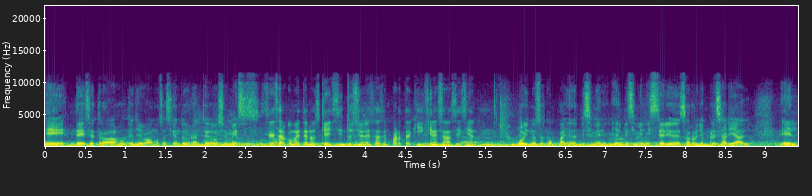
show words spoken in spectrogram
eh, de ese trabajo que llevamos haciendo durante 12 meses. César, coméntenos, ¿qué instituciones hacen parte aquí? ¿Quiénes están asistiendo? Hoy nos acompaña el, Viceministerio de Desarrollo Empresarial, el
